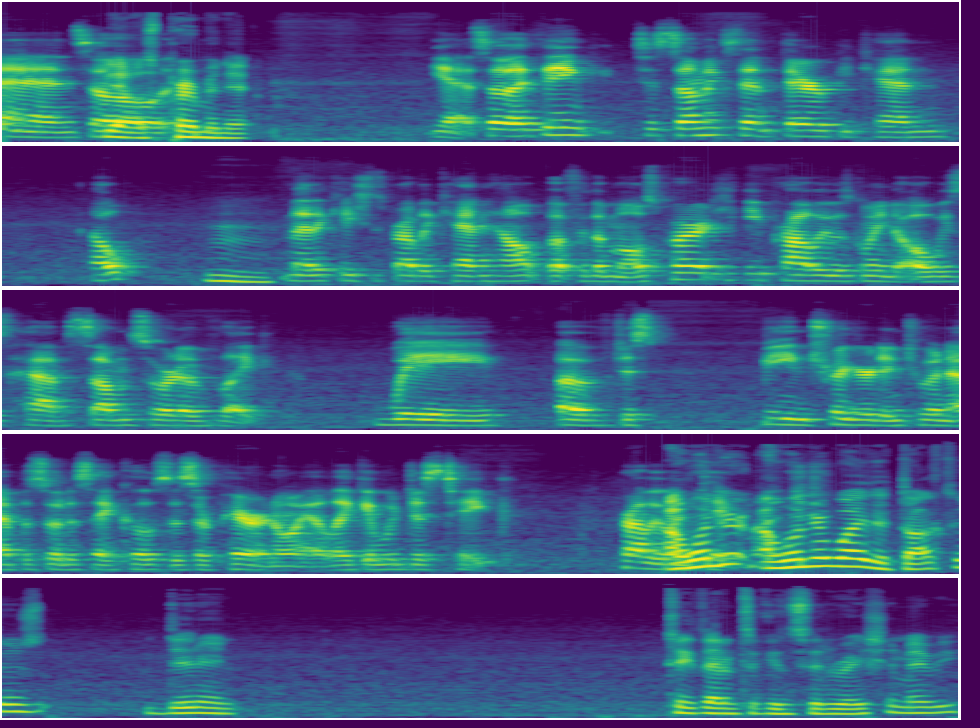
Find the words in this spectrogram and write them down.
And so, yeah it was permanent. Yeah, so I think to some extent therapy can help. Mm. Medications probably can help, but for the most part, he probably was going to always have some sort of like way of just being triggered into an episode of psychosis or paranoia. Like it would just take probably. I wonder I wonder why the doctors didn't take that into consideration. Maybe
